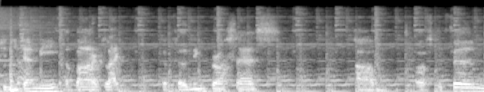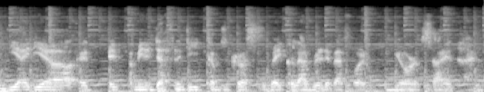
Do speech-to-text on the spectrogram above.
Can you tell me about like the filming process um, of the film? The idea. It, it, I mean, it definitely comes across as a very collaborative effort from your side and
